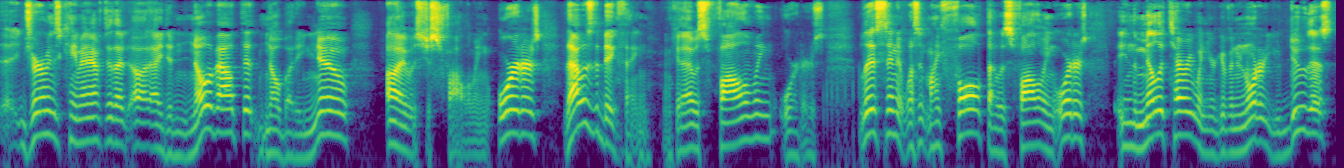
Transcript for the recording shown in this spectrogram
uh, Germans came in after that. Uh, I didn't know about that. Nobody knew. I was just following orders. That was the big thing. Okay, I was following orders. Listen, it wasn't my fault. I was following orders. In the military, when you're given an order, you do this.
